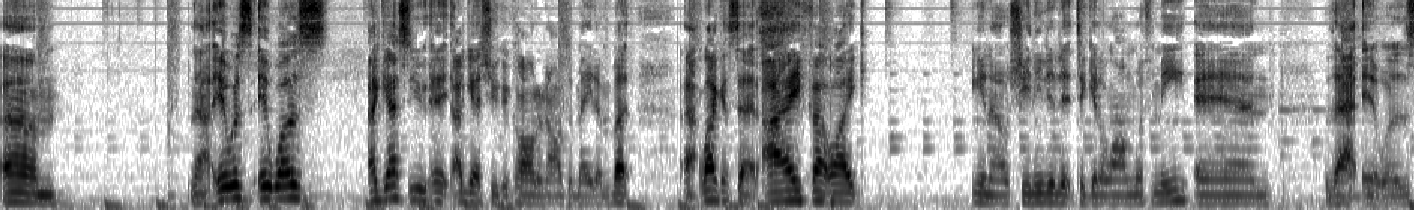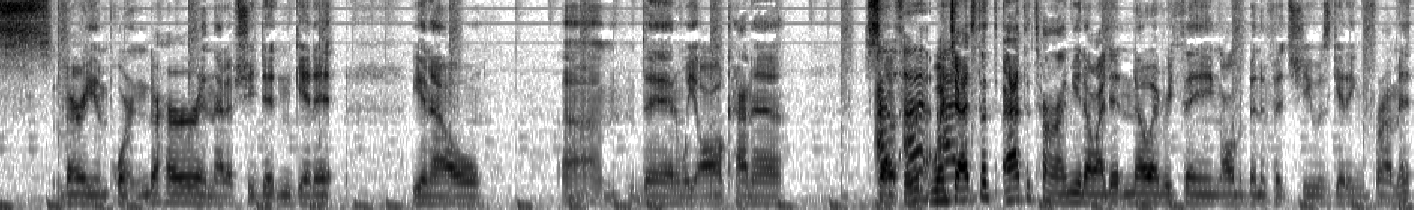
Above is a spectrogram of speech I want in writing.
um now it was it was i guess you i guess you could call it an ultimatum but uh, like i said i felt like you know she needed it to get along with me and that it was very important to her and that if she didn't get it you know, um, then we all kind of suffered. I- which I- at the at the time, you know, I didn't know everything, all the benefits she was getting from it.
